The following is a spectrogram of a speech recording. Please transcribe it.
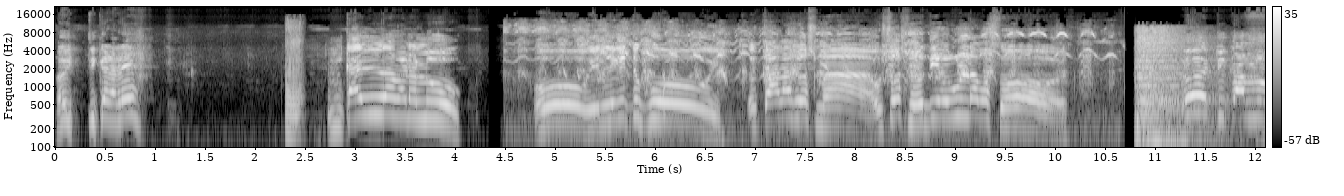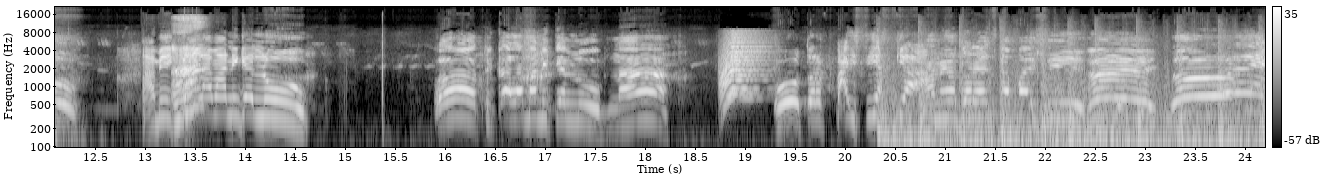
ওই টিকাটা রে? কাল্লা বাড়া লোক। ও এর লেগে তো কই? ওই কালা চশমা ওই চশমা দিয়ে উল্টা বছর। ও তুই কাল্লু আমি কালা মানিকের লোক। ও তুই কালা মানিকের লোক না? ও তোর পাইছি আজকে। আমিও তোর আজকে পাইছি। এই, এই,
